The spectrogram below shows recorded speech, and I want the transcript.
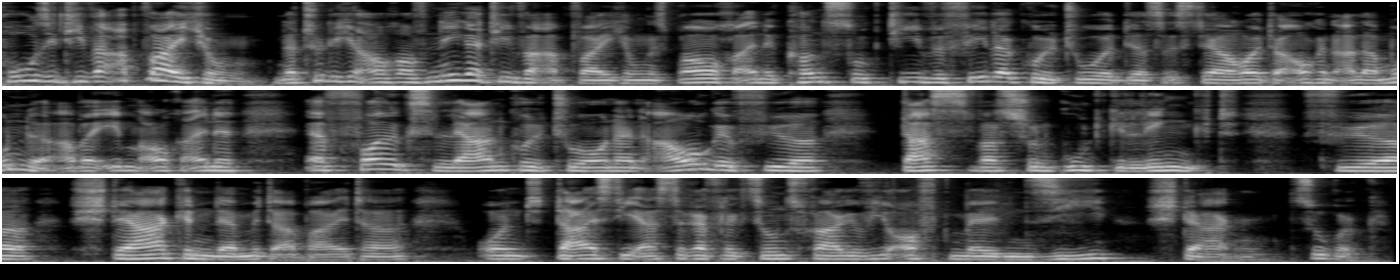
positive Abweichungen, natürlich auch auf negative Abweichungen. Es braucht eine konstruktive Fehlerkultur, das ist ja heute auch in aller Munde, aber eben auch eine Erfolgslernkultur und ein Auge für das, was schon gut gelingt, für Stärken der Mitarbeiter. Und da ist die erste Reflexionsfrage, wie oft melden Sie Stärken zurück?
